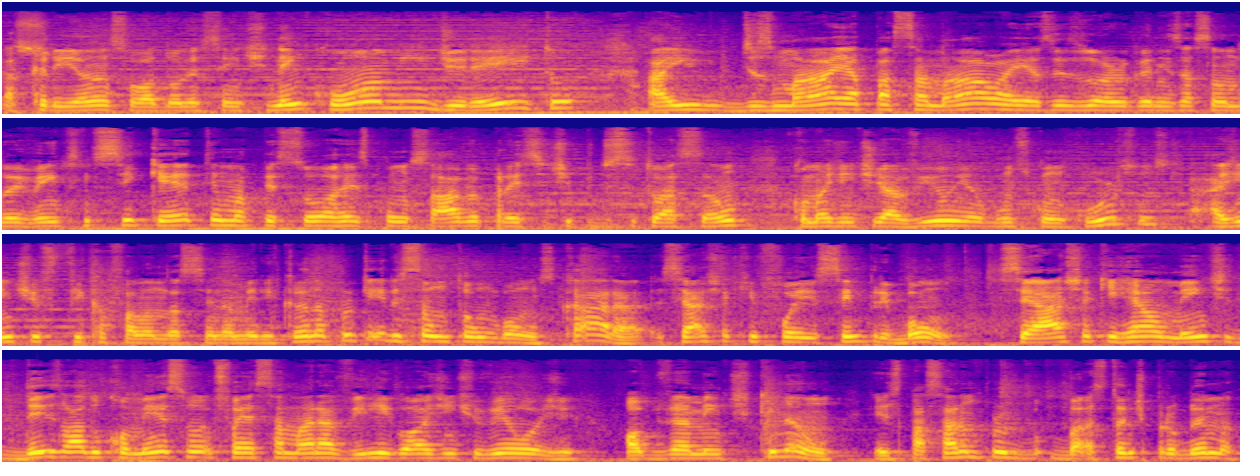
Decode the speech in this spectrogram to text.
a criança ou adolescente nem come direito, aí desmaia, passa mal, aí às vezes a organização do evento sequer tem uma pessoa responsável para esse tipo de situação, como a gente já viu em alguns concursos. A gente fica falando da cena americana porque eles são tão bons. Cara, você acha que foi sempre bom? Bom? Você acha que realmente, desde lá do começo, foi essa maravilha igual a gente vê hoje? Obviamente que não. Eles passaram por bastante problema,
